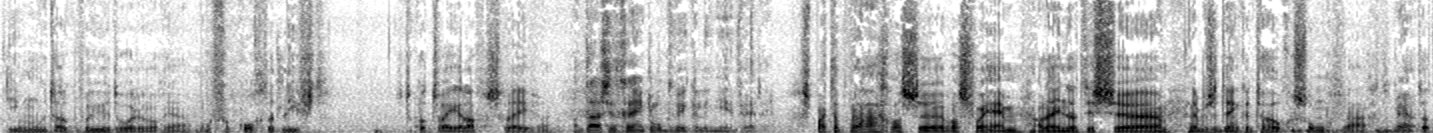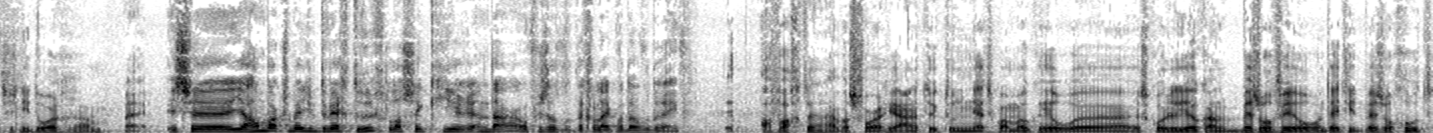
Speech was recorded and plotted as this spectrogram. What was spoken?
Die moet ook verhuurd worden nog, ja. Of verkocht het liefst. Dat is natuurlijk al twee jaar afgeschreven. Want daar zit geen enkele ontwikkeling in verder. Sparta Praag was, eh, was voor hem. Alleen dat is, eh, hebben ze denk ik een te hoge som gevraagd. Ja. Dat is niet doorgegaan. Nee. Is eh je handbaks een beetje op de weg terug? Las ik hier en daar? Of is dat gelijk wat overdreven? Afwachten. Hij was vorig jaar natuurlijk, toen hij net kwam, ook heel, eh scoorde hij ook aan best wel veel. En deed hij het best wel goed.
